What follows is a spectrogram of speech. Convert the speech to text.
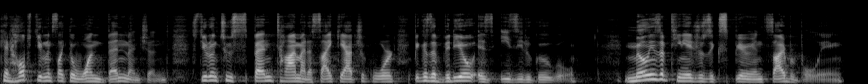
can help students like the one Ben mentioned, students who spend time at a psychiatric ward because a video is easy to Google. Millions of teenagers experience cyberbullying,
